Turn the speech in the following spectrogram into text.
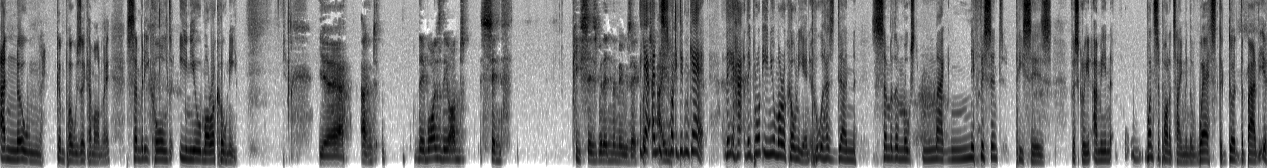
unknown composer come on with it. Somebody called Ennio Morricone. yeah, and there was the odd synth pieces within the music. Yeah, and this is what I didn't get. They ha- they brought Ennio Morricone in, who has done some of the most magnificent pieces for screen. I mean, Once Upon a Time in the West, the good, the bad, you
